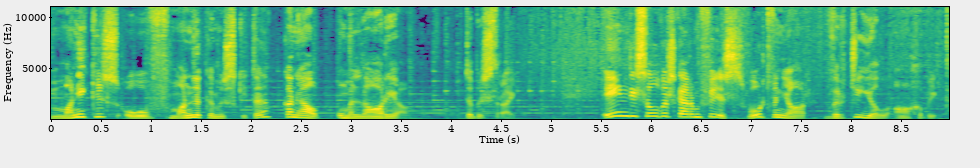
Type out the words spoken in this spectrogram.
mannetjies of manlike muskiete kan help om malaria te bestry. En die Silverskermfees word vanjaar virtueel aangebied.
